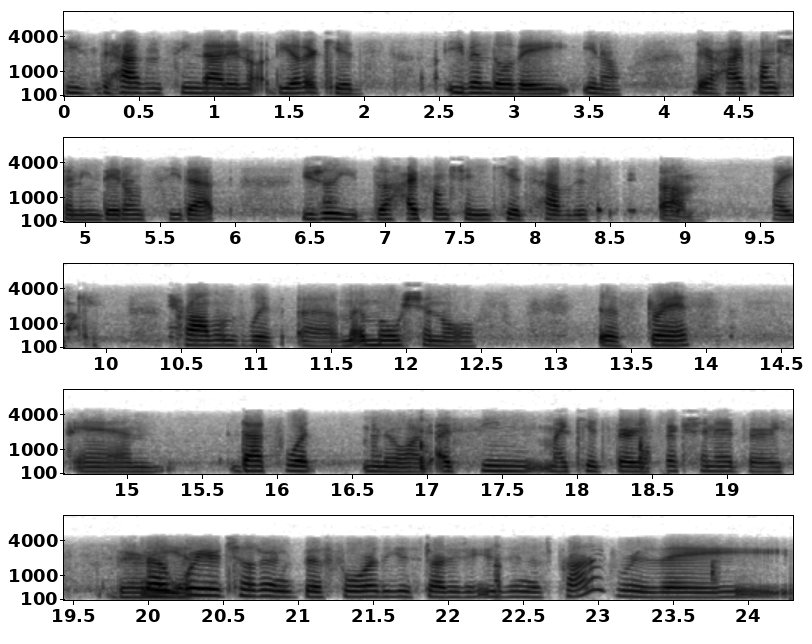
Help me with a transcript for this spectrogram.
she hasn't seen that in the other kids. Even though they, you know, they're high functioning, they don't see that. Usually, the high functioning kids have this um, like problems with um, emotional uh, stress, and that's what you know. I, I've seen my kids very affectionate, very very. Now, were your children before that you started using this product? Were they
